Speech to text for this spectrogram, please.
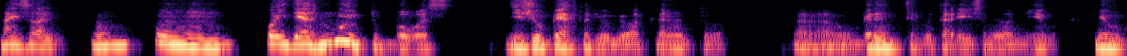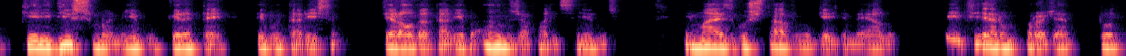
mas olha, um, um, com ideias muito boas de Gilberto de Ulloa-Canto, uh, ah, um grande tributarista, meu amigo, meu queridíssimo amigo, grande tributarista, Geraldo Ataliba, ambos já falecidos, e mais Gustavo Miguel de Mello, e fizeram um projeto todo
